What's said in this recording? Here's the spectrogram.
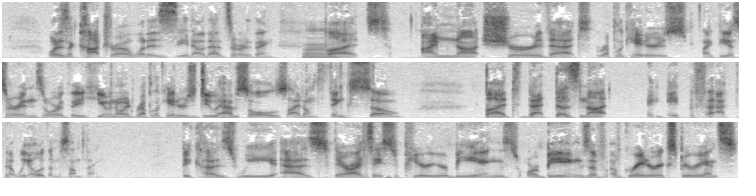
what is a katra? What is, you know, that sort of thing. Mhm. But I'm not sure that replicators like the Asurans or the humanoid replicators do have souls. I don't think so. But that does not negate the fact that we owe them something. Because we, as, dare I say, superior beings or beings of, of greater experience,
